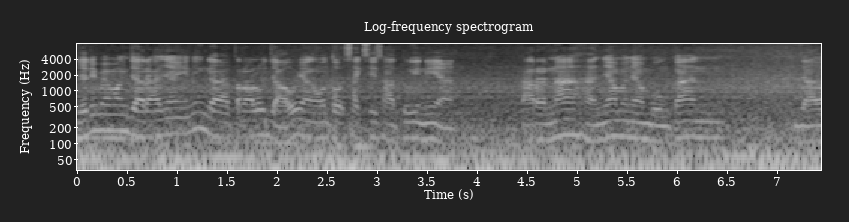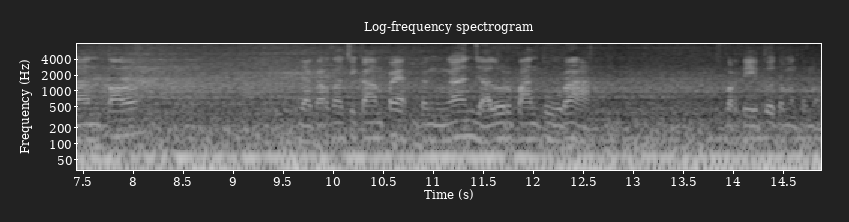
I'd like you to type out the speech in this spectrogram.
jadi memang jaraknya ini nggak terlalu jauh yang untuk seksi satu ini ya. Karena hanya menyambungkan jalan tol Jakarta Cikampek dengan jalur Pantura. Seperti itu teman-teman.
